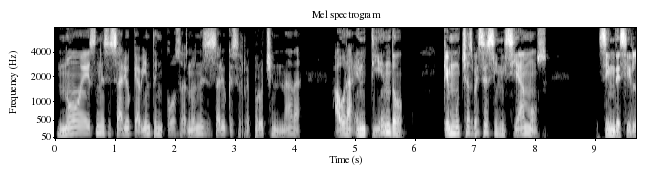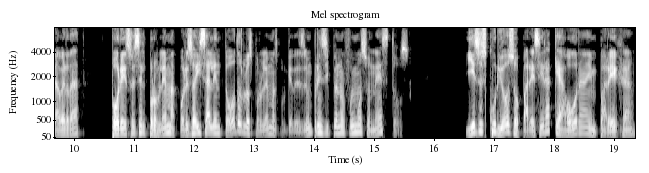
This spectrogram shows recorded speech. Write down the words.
No es necesario que avienten cosas, no es necesario que se reprochen nada. Ahora, entiendo que muchas veces iniciamos sin decir la verdad. Por eso es el problema, por eso ahí salen todos los problemas, porque desde un principio no fuimos honestos. Y eso es curioso, pareciera que ahora en pareja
